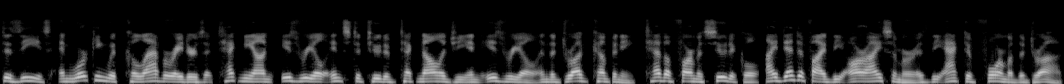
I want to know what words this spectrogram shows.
disease, and working with collaborators at Technion, Israel Institute of Technology in Israel and the drug company, Teva Pharmaceutical, identified the R isomer as the active form of the drug.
